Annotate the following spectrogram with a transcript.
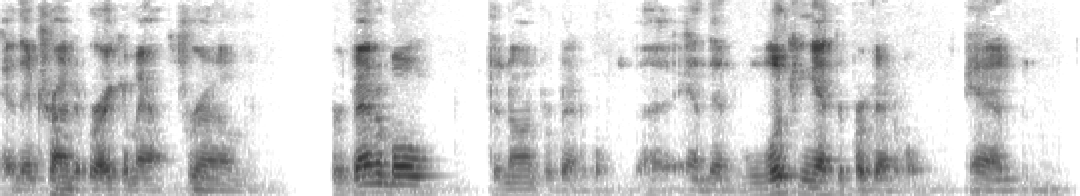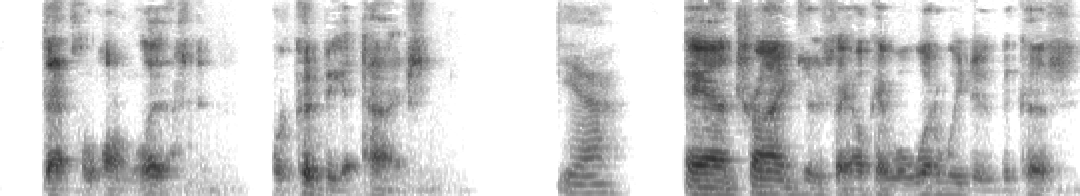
and then trying to break them out from preventable to non-preventable uh, and then looking at the preventable. And that's a long list or could be at times. Yeah. and trying to say okay well what do we do? Because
